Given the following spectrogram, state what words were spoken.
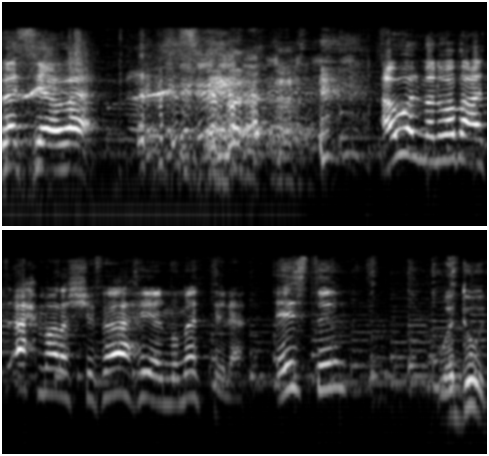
بس يا ولد أول من وضعت أحمر الشفاة هي الممثلة استل ودود.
